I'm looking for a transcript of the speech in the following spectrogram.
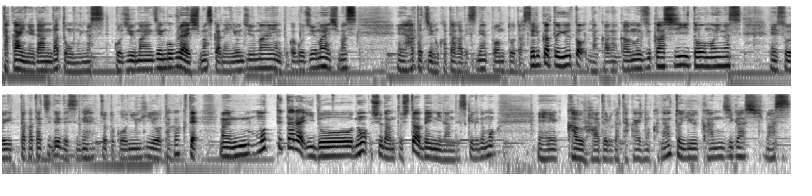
高い値段だと思います。50万円前後ぐらいしますかね。40万円とか50万円します、えー、20歳の方がですねポンと出せるかというとなかなか難しいと思います、えー、そういった形でですねちょっと購入費用高くて、まあ、持ってたら移動の手段としては便利なんですけれどもえー、買うハードルが高いのかなという感じがします。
